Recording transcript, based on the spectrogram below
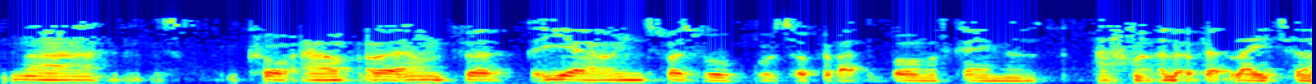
Nah, it's caught out. Um, but yeah, I mean, I suppose we'll, we'll talk about the Bournemouth game a little bit later.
